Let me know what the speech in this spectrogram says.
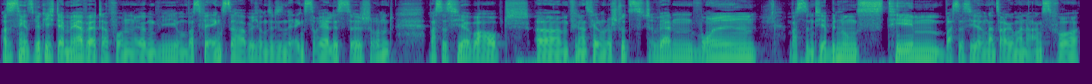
was ist denn jetzt wirklich der Mehrwert davon irgendwie? Und was für Ängste habe ich? Und sind diese Ängste realistisch. Und was ist hier überhaupt ähm, finanziell unterstützt werden wollen, was sind hier Bindungsthemen, was ist hier eine ganz allgemeine Angst vor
